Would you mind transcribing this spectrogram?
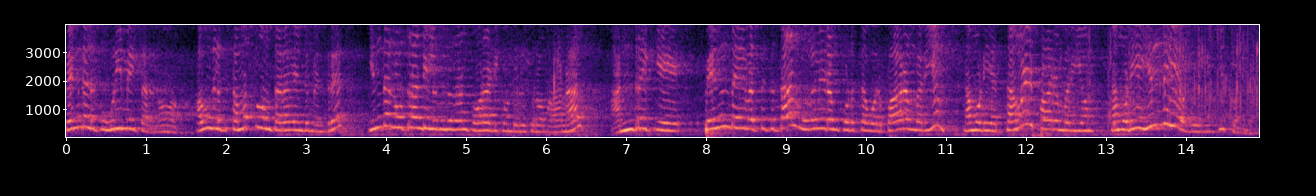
பெண்களுக்கு உரிமை தரணும். அவங்களுக்கு சமத்துவம் தர வேண்டும் என்று இந்த நூற்றாண்டிலிருந்து தான் போராடி கொண்டிருக்கிறோம். ஆனால் அன்றைக்கே பெண் தெய்வத்துக்கு தான் முதலிடம் கொடுத்த ஒரு பாரம்பரியம் நம்முடைய தமிழ் பாரம்பரியம் நம்முடைய இந்திய பூமிக்கு சொந்தம்.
